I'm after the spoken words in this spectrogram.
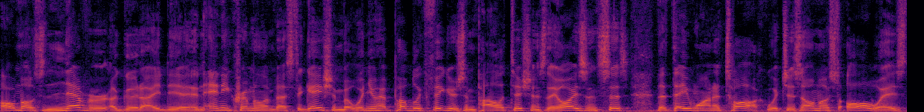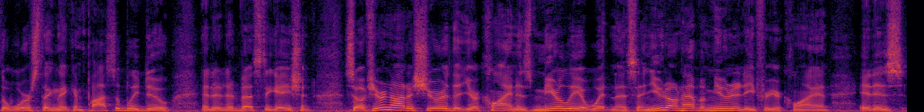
almost never a good idea in any criminal investigation. But when you have public figures and politicians, they always insist that they want to talk, which is almost always the worst thing they can possibly do in an investigation. So if you're not assured that your client is merely a witness and you don't have immunity for your client, it is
